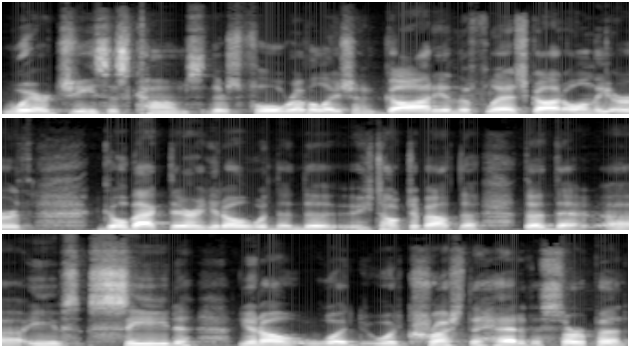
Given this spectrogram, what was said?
where Jesus comes. There's full revelation, God in the flesh, God on the earth. Go back there, you know, when the, the he talked about the the, the uh, Eve's seed, you know, would would crush the head of the serpent.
